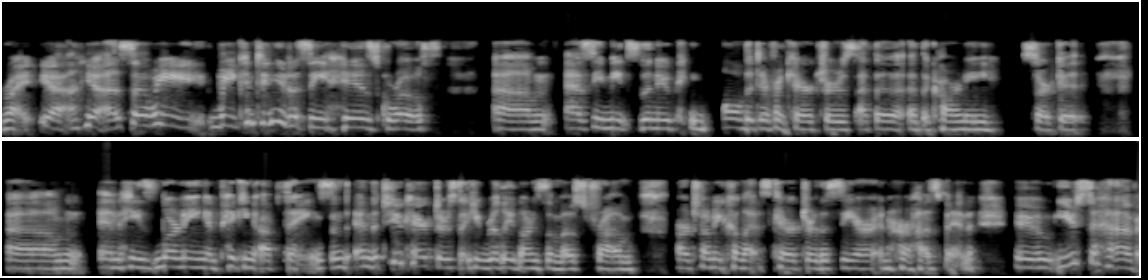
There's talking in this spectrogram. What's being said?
Right. Yeah. Yeah. So we we continue to see his growth um, as he meets the new all the different characters at the at the Carney circuit. Um, and he's learning and picking up things. And and the two characters that he really learns the most from are toni collette's character the seer and her husband who used to have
